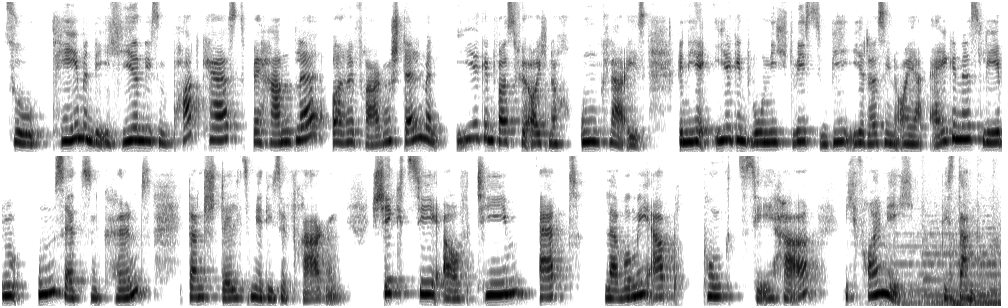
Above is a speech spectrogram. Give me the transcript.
zu Themen, die ich hier in diesem Podcast behandle, eure Fragen stellen, wenn irgendwas für euch noch unklar ist, wenn ihr irgendwo nicht wisst, wie ihr das in euer eigenes Leben umsetzen könnt, dann stellt mir diese Fragen. Schickt sie auf team at lavomeup.ch. Ich freue mich. Bis dann.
